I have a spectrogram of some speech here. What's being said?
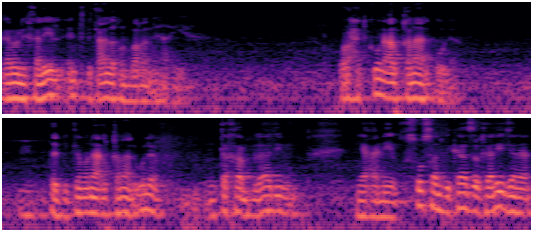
قالوا لي خليل أنت بتعلق المباراة النهائية. وراح تكون على القناة الأولى. طيب قلت لهم أنا على القناة الأولى منتخب بلادي يعني خصوصا في كأس الخليج أنا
